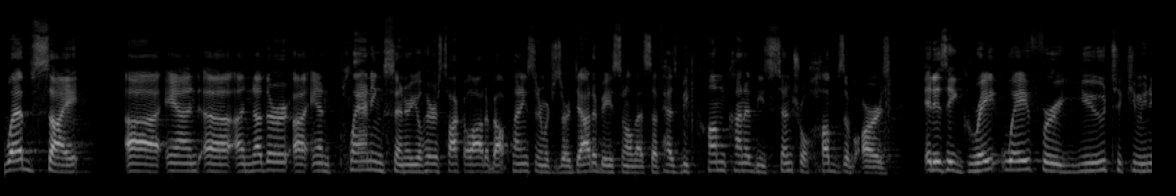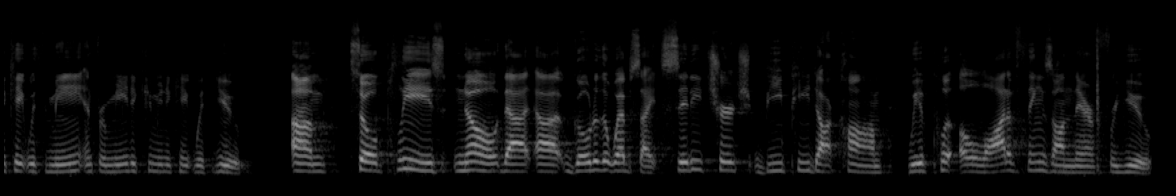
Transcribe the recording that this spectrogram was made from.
website uh, and uh, another uh, and planning center you'll hear us talk a lot about planning center which is our database and all that stuff has become kind of these central hubs of ours. It is a great way for you to communicate with me and for me to communicate with you. Um, so please know that uh, go to the website citychurchbp.com we have put a lot of things on there for you.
